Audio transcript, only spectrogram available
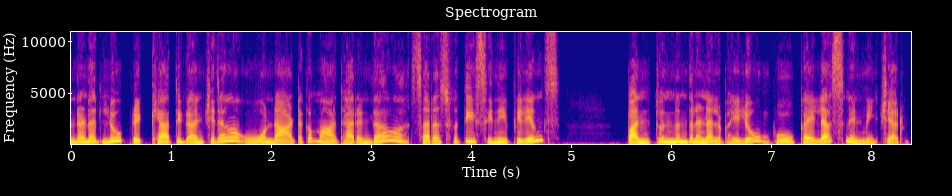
కన్నడంలో ప్రఖ్యాతిగాంచిన ఓ నాటకం ఆధారంగా సరస్వతి సినీ ఫిలిమ్స్ పంతొమ్మిది వందల నలభైలో భూ కైలాస్ నిర్మించారు.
